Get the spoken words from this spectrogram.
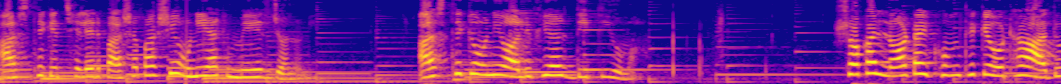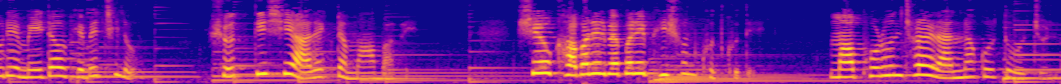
আজ থেকে ছেলের পাশাপাশি উনি এক মেয়ের জননী। আজ থেকে উনি অলিভিয়ার দ্বিতীয় মা। সকাল নটায় ঘুম থেকে ওঠা আদুরে মেয়েটাও ভেবেছিল, সত্যি সে আর একটা মা পাবে। সেও খাবারের ব্যাপারে ভীষণ খুঁতখুঁতে। মা ফোড়ন ছাড়া রান্না করতো ওর জন্য।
